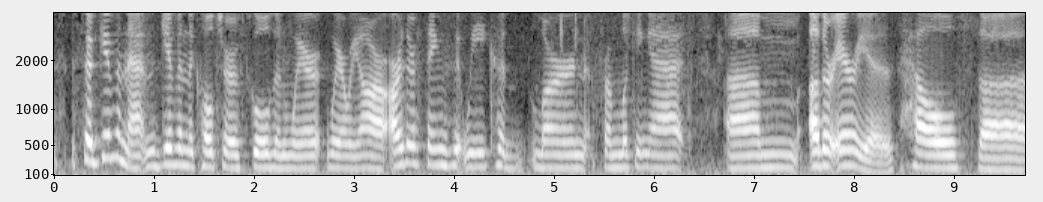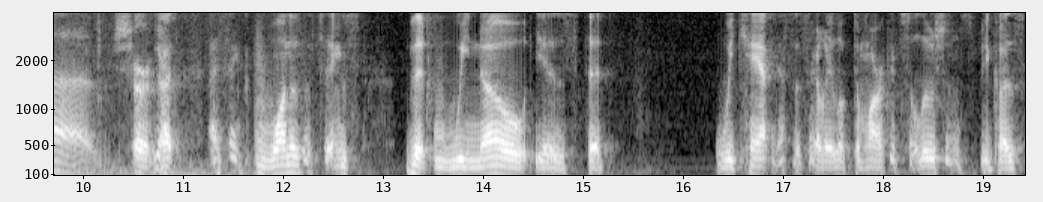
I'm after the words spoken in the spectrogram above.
So, given that, and given the culture of schools and where, where we are, are there things that we could learn from looking at um, other areas, health? Uh, sure. Yeah. I, I think one of the things that we know is that we can't necessarily look to market solutions because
